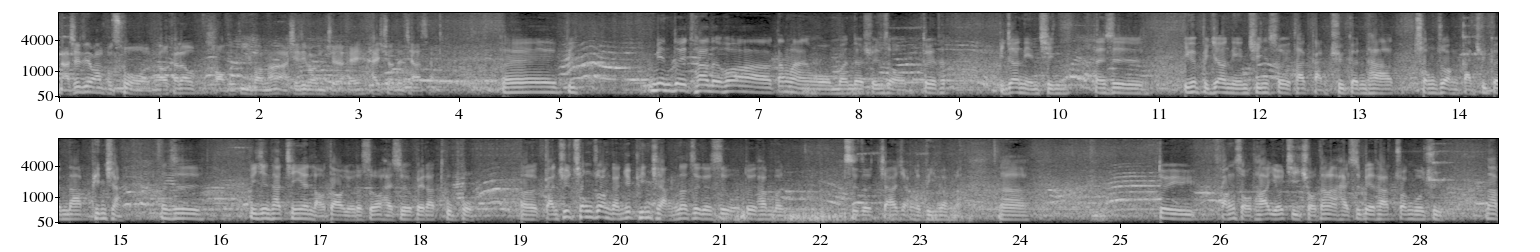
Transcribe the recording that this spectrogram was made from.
哪些地方不错？然后看到好的地方，然后哪些地方你觉得哎还需要再加强？呃，比面对他的话，当然我们的选手对他比较年轻，但是。因为比较年轻，所以他敢去跟他冲撞，敢去跟他拼抢。但是，毕竟他经验老道，有的时候还是会被他突破。呃，敢去冲撞，敢去拼抢，那这个是我对他们值得嘉奖的地方了。那。对防守他有几球，当然还是被他钻过去。那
